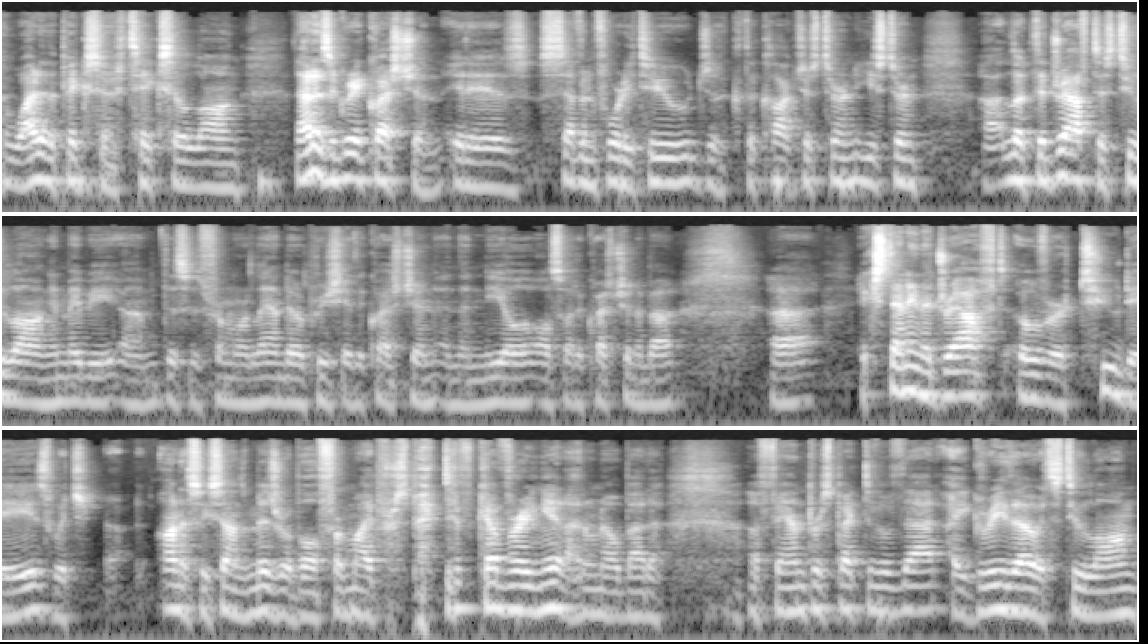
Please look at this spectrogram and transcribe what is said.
why do the picks take so long? That is a great question. It is 7:42. The clock just turned Eastern. Uh, look, the draft is too long, and maybe um, this is from Orlando. Appreciate the question. And then Neil also had a question about uh, extending the draft over two days, which honestly sounds miserable from my perspective covering it. I don't know about a, a fan perspective of that. I agree, though, it's too long.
